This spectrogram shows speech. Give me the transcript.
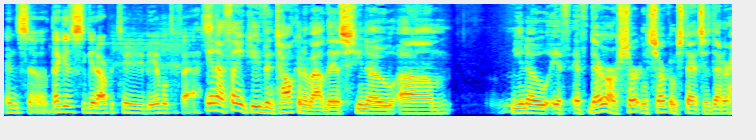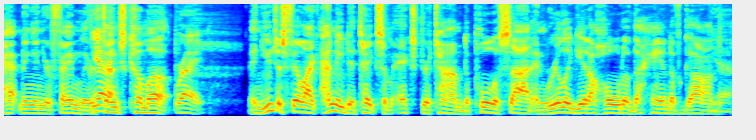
And so that gives us a good opportunity to be able to fast. And I think even talking about this, you know, um, you know, if if there are certain circumstances that are happening in your family or Yeah. things come up, Right. and you just feel like I need to take some extra time to pull aside and really get a hold of the hand of God. Yeah.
